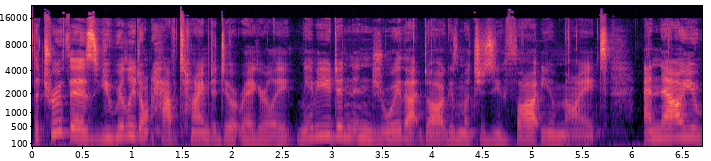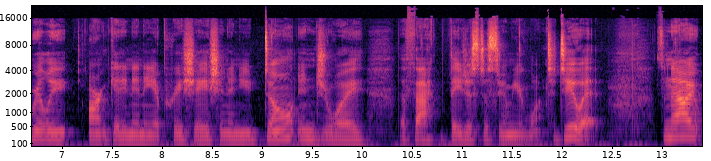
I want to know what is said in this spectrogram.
the truth is, you really don't have time to do it regularly. Maybe you didn't enjoy that dog as much as you thought you might, and now you really aren't getting any appreciation and you don't enjoy the fact that they just assume you want to do it. So now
